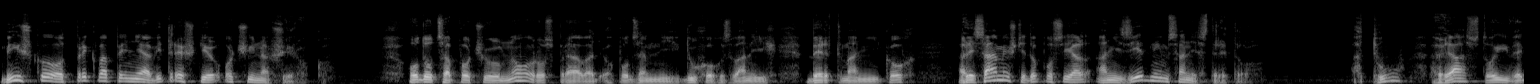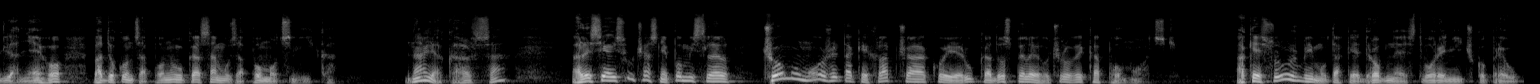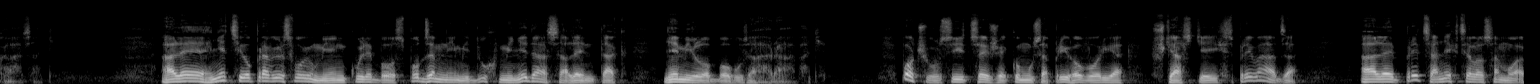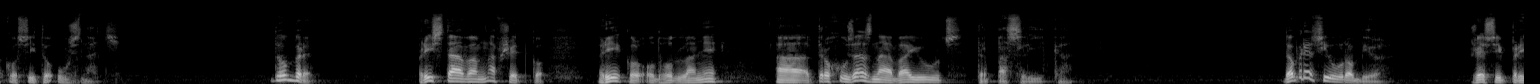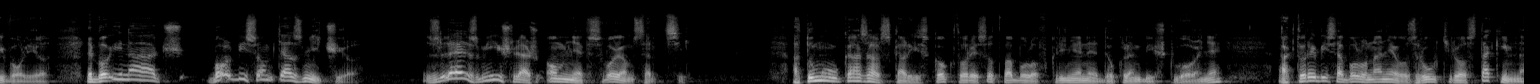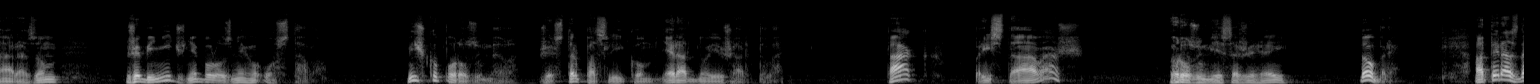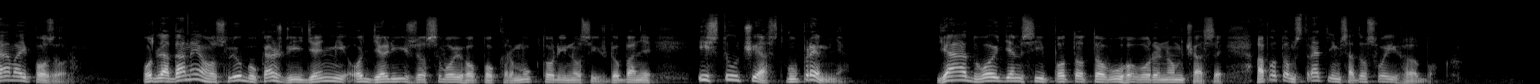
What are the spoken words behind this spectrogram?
Míško od prekvapenia vytreštil oči na široko. Od oca počul mnoho rozprávať o podzemných duchoch zvaných Bertmaníkoch, ale sám ešte doposiaľ ani s jedným sa nestretol. A tu Hľa stojí vedľa neho, ba dokonca ponúka sa mu za pomocníka. Naľakal sa, ale si aj súčasne pomyslel, čo môže také chlapča, ako je ruka dospelého človeka, pomôcť. Aké služby mu také drobné stvoreníčko preukázať. Ale hneď si opravil svoju mienku, lebo s podzemnými duchmi nedá sa len tak nemilo Bohu zahrávať. Počul síce, že komu sa prihovoria, šťastie ich sprevádza – ale predsa nechcelo sa mu ako si to uznať. Dobre, pristávam na všetko, riekol odhodlane a trochu zaznávajúc trpaslíka. Dobre si urobil, že si privolil, lebo ináč bol by som ťa zničil. Zle zmýšľaš o mne v svojom srdci. A tu mu ukázal skalisko, ktoré sotva bolo vklinené do klemby štôlne a ktoré by sa bolo na neho zrútilo s takým nárazom, že by nič nebolo z neho ostalo. Miško porozumel, že s trpaslíkom neradno je žartovať. Tak, pristávaš? Rozumie sa, že hej. Dobre. A teraz dávaj pozor. Podľa daného sľubu každý deň mi oddelíš zo svojho pokrmu, ktorý nosíš do bane, istú čiastku pre mňa. Ja dôjdem si po toto v uhovorenom čase a potom stratím sa do svojich hĺbok.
